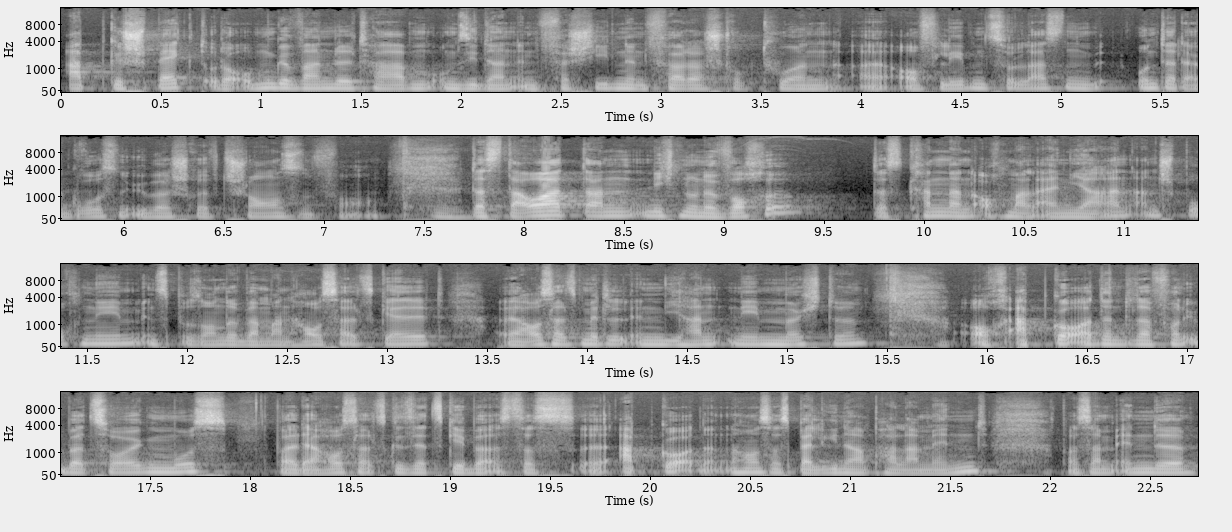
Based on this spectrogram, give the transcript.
abgespeckt oder umgewandelt haben, um sie dann in verschiedenen Förderstrukturen aufleben zu lassen, unter der großen Überschrift Chancenfonds. Mhm. Das dauert dann nicht nur eine Woche, das kann dann auch mal ein Jahr in Anspruch nehmen, insbesondere wenn man Haushaltsgeld, äh, Haushaltsmittel in die Hand nehmen möchte. Auch Abgeordnete davon überzeugen muss, weil der Haushaltsgesetzgeber ist das äh, Abgeordnetenhaus, das Berliner Parlament, was am Ende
